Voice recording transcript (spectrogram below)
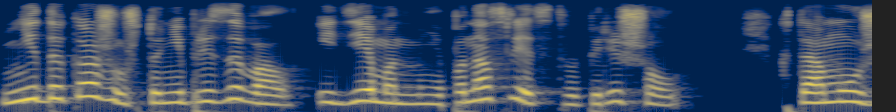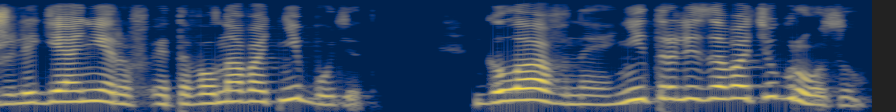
Не докажу, что не призывал, и демон мне по наследству перешел. К тому же легионеров это волновать не будет. Главное — нейтрализовать угрозу.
